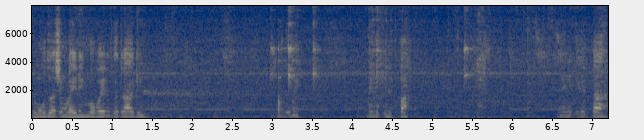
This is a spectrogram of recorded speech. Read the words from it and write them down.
Dumudulas yung lining mo kaya nagda-dragging. Ang dumi. Mainit-init pa. Mainit-init pa.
